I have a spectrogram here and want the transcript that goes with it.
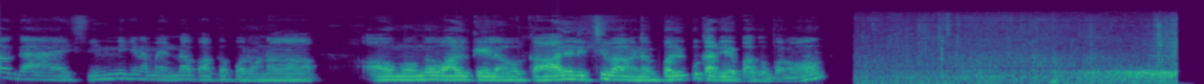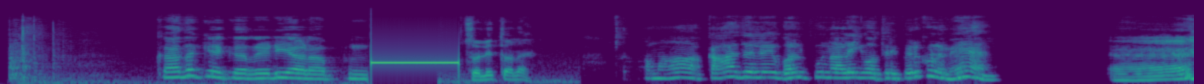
Hello guys. இன்னைக்கு நம்ம என்ன பார்க்க போறோம்னா அவங்கவுங்க வாழ்க்கையில காதலிச்சு வாங்கின பல்பு கதையை பார்க்க போறோம். கதை கேட்க ரெடியாடா சொல்லித்தோல ஆமா காதலு பல்புனாலே இங்க ஒருத்தர் அஹ்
